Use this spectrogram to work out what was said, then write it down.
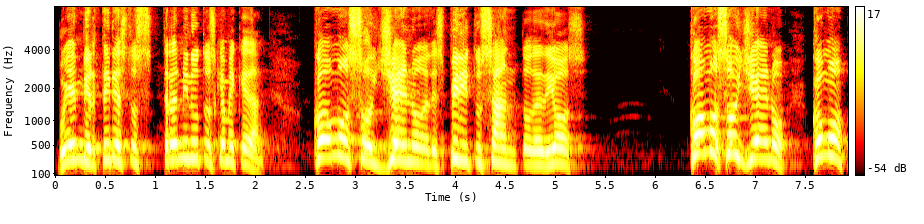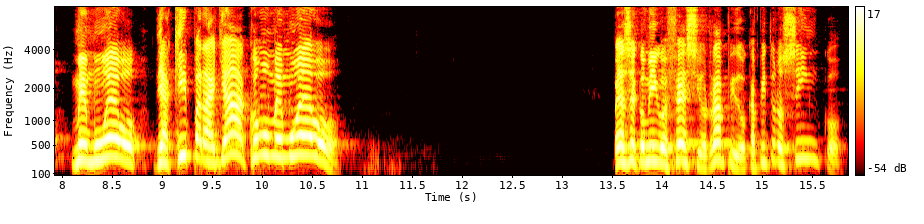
Voy a invertir estos tres minutos que me quedan. ¿Cómo soy lleno del Espíritu Santo de Dios? ¿Cómo soy lleno? ¿Cómo me muevo de aquí para allá? ¿Cómo me muevo? Véase conmigo Efesios, rápido, capítulo 5.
